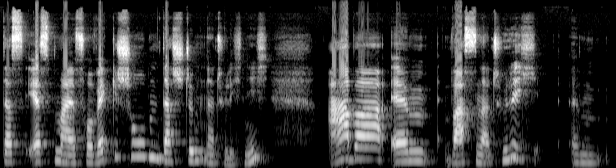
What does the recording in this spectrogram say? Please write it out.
Das erstmal vorweggeschoben, das stimmt natürlich nicht. Aber ähm, was natürlich ähm,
